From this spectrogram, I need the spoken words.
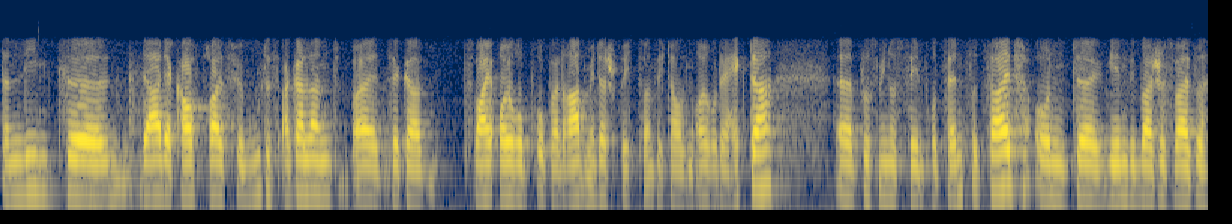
Dann liegt äh, da der Kaufpreis für gutes Ackerland bei ca. 2 Euro pro Quadratmeter, sprich 20.000 Euro der Hektar, äh, plus minus 10 Prozent zurzeit. Und äh, gehen Sie beispielsweise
